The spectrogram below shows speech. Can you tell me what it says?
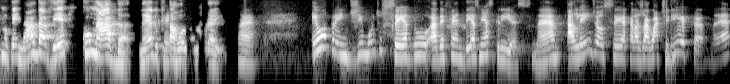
não tem nada a ver com nada, né? Do que está rolando por aí. É eu aprendi muito cedo a defender as minhas crias, né? Além de eu ser aquela jaguatirica, né?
